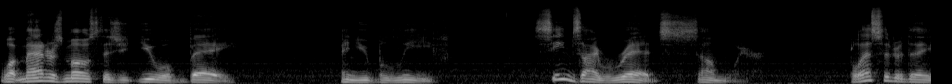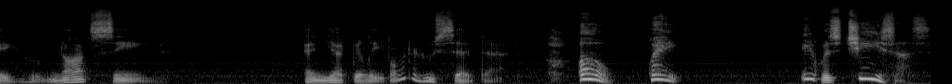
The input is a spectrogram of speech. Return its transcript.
What matters most is that you obey and you believe. Seems I read somewhere. Blessed are they who've not seen and yet believe. I wonder who said that. Oh, wait. It was Jesus.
